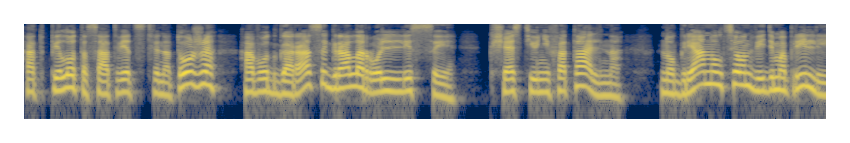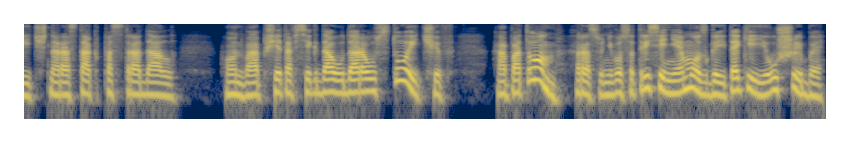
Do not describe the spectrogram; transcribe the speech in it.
от пилота, соответственно, тоже, а вот гора сыграла роль лисы. К счастью, не фатально, но грянулся он, видимо, прилично, раз так пострадал. Он вообще-то всегда удароустойчив, а потом, раз у него сотрясение мозга и такие ушибы,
